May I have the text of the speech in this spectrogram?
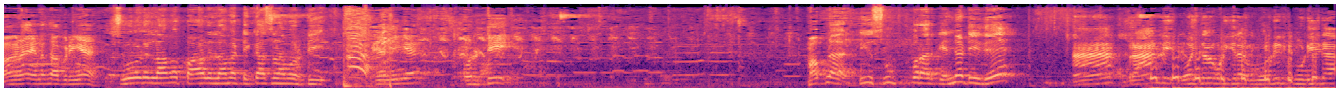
வாங்கண்ணா என்ன சாப்பிடுறீங்க? சூடு இல்லாம பால் இல்லாம டிக்காஸ் இல்லாம ஒரு டீ. நீங்க? ஒரு டீ. மாப்பிள டீ சூப்பரா இருக்கு. என்ன டீ இது? பிராண்டி. ஓசினா குடிக்கிற முடி குடிடா.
